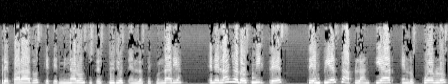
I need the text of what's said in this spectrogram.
preparados que terminaron sus estudios en la secundaria, en el año 2003 se empieza a plantear en los pueblos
